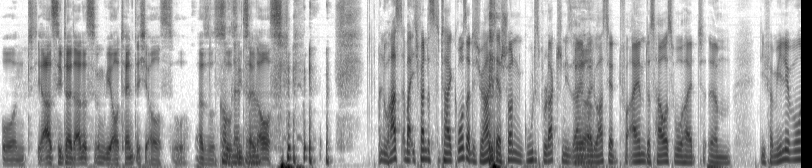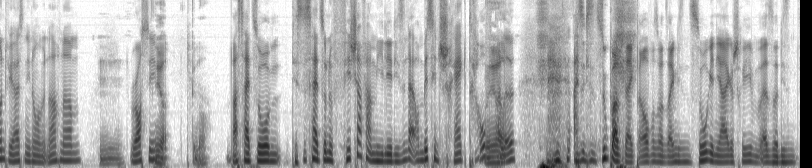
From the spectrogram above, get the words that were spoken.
Und ja, es sieht halt alles irgendwie authentisch aus. So. Also Komplett, so sieht's ja. halt aus. Und du hast, aber ich fand das total großartig. Du hast ja schon ein gutes Production Design, ja. weil du hast ja vor allem das Haus, wo halt ähm, die Familie wohnt. Wie heißen die nochmal mit Nachnamen? Mhm. Rossi. Ja, genau. Was halt so, das ist halt so eine Fischerfamilie, die sind da auch ein bisschen schräg drauf ja. alle. Also die sind super schräg drauf, muss man sagen. Die sind so genial geschrieben. Also die sind,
